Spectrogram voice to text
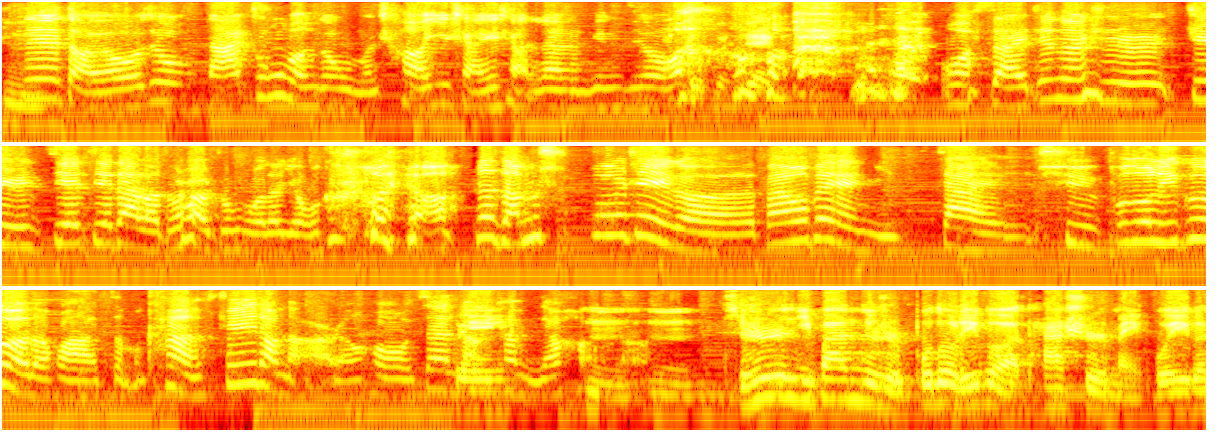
那些导游就拿中文给我们唱《一闪一闪亮的冰晶》。哇塞，真的是这是接接待了多少中国的游客呀？那咱们说这个 Bio Bay，你在去波多黎各的话，怎么看？飞到哪儿？然后在哪儿看比较好呢？嗯，其实一般就是波多黎各，它是美国一个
